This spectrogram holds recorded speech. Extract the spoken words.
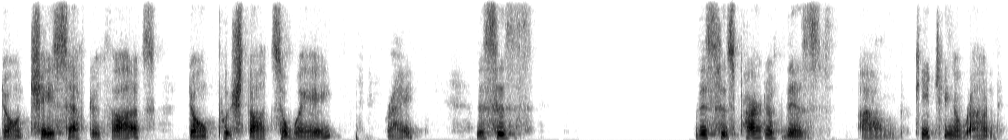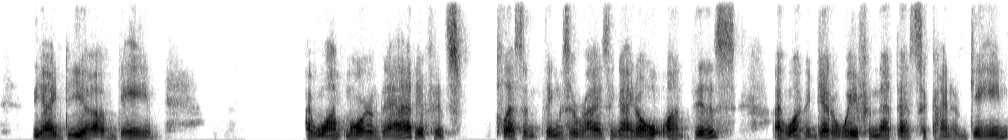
don't chase after thoughts, don't push thoughts away, right? This is this is part of this um, teaching around the idea of gain. I want more of that. If it's pleasant things arising, I don't want this. I want to get away from that. That's a kind of gain.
